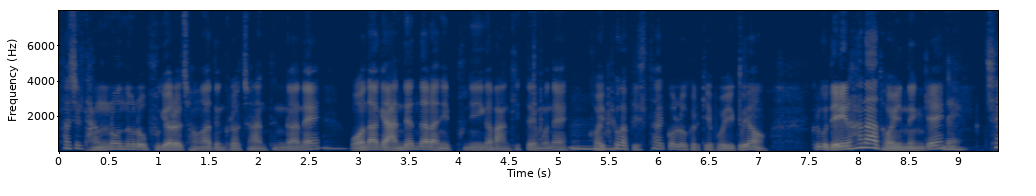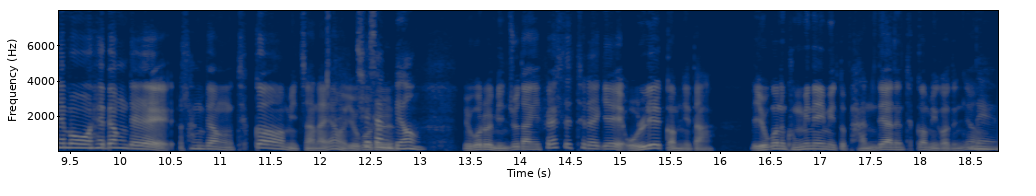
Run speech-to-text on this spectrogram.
사실 당론으로 부결을 정하든 그렇지 않든 간에 음. 워낙에 안 된다라는 이 분위기가 많기 때문에 음. 거의 표가 비슷할 걸로 그렇게 보이고요. 그리고 내일 하나 더 있는 게 네. 채모 해병대 상병 특검 있잖아요. 요거를 최상병. 요거를 민주당이 패스트 트랙에 올릴 겁니다. 근데 요거는 국민의힘이 또 반대하는 특검이거든요. 네.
